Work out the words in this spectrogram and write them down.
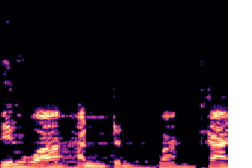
tiến hóa hành trình quán khai.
